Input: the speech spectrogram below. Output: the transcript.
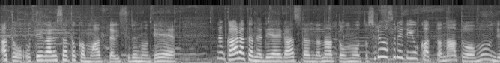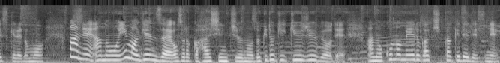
あとお手軽さとかもあったりするのでなんか新たな出会いがあったんだなと思うとそれはそれで良かったなとは思うんですけれどもまあねあの今現在おそらく配信中のドキドキ90秒であのこのメールがきっかけでですね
